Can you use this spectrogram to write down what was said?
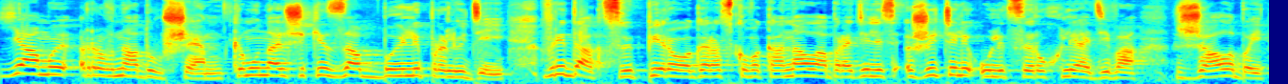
Ямы равнодушия. Коммунальщики забыли про людей. В редакцию Первого городского канала обратились жители улицы Рухлядева с жалобой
